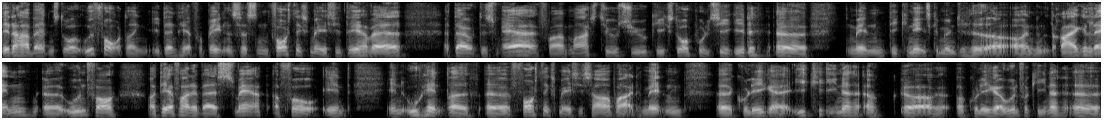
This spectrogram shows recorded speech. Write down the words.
Det, der har været den store udfordring i den her forbindelse, sådan forskningsmæssigt, det har været, at der jo desværre fra marts 2020 gik stor politik i det øh, mellem de kinesiske myndigheder og en række lande øh, udenfor, og derfor har det været svært at få en, en uhindret øh, forskningsmæssig samarbejde mellem øh, kollegaer i Kina og, og, og kollegaer uden for Kina. Øh,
